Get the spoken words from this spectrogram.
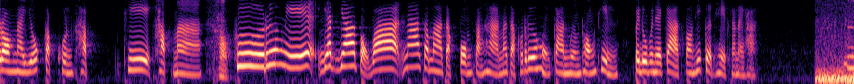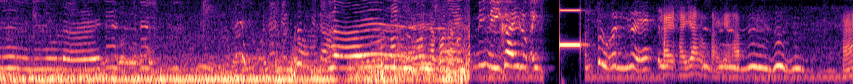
รองนายกกับคนขับที่ขับมาครับคือเรื่องนี้ญาติญาติๆบอกว่าน่าจะมาจากปมสังหารมาจากเรื่องของการเมืองท้องถิ่น ไปดูบรรยากาศตอนที่เกิดเหตุกันหน่อยค่ะไม่มีใครหรอกไอ้ตัวนี้ เลยใครใครญาติสงสัยใครครับ ฮะ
